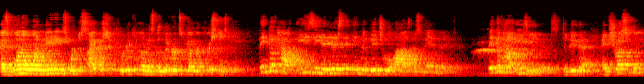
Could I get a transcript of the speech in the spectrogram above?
as one on one meetings where discipleship curriculum is delivered to younger Christians, think of how easy it is to individualize this mandate. Think of how easy it is to do that. And trust me,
